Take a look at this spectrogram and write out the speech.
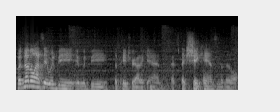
But nonetheless, it would be it would be the patriotic end. That's, they shake hands in the middle,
